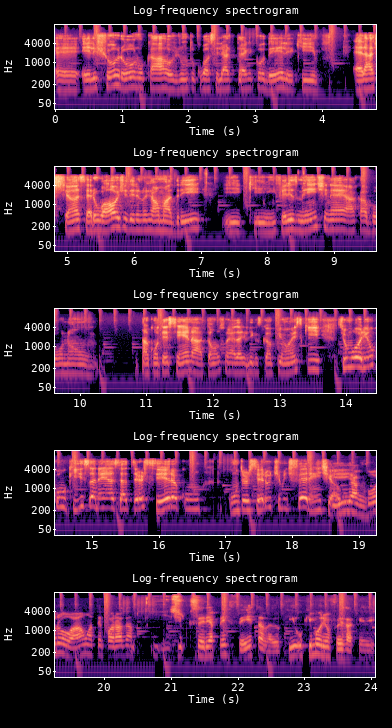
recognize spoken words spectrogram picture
é, ele chorou no carro junto com o auxiliar técnico dele, que era a chance, era o auge dele no Real Madrid e que infelizmente, né, acabou não acontecendo a tão sonhada Liga dos Campeões, que se o Mourinho conquista, né, ia ser a terceira com, com um terceiro time diferente. E a algo- coroar uma temporada tipo, que seria perfeita, velho. O que o que Mourinho fez aquele,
